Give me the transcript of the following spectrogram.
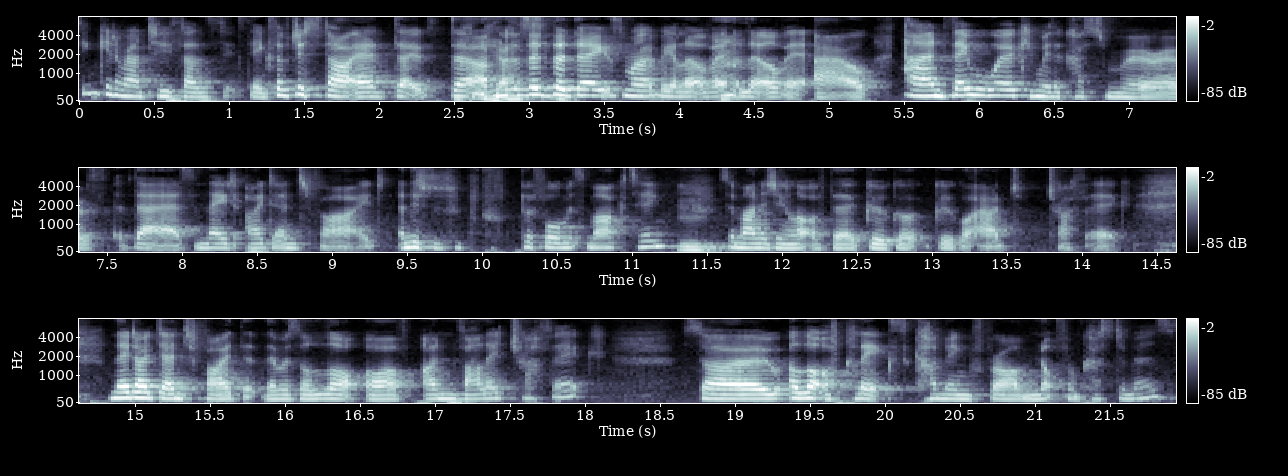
Thinking around 2016, because I've just started. Yes. the, the dates might be a little bit, a little bit out. And they were working with a customer of theirs, and they'd identified, and this was for performance marketing, Mm. so managing a lot of the Google Google ad traffic. And they'd identified that there was a lot of unvalid traffic, so a lot of clicks coming from not from customers,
